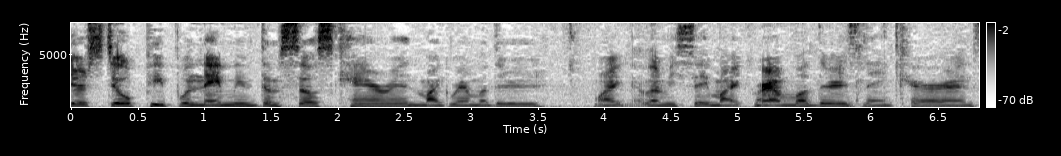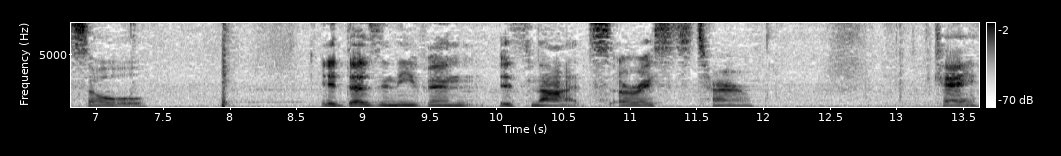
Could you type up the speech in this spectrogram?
There's still people naming themselves Karen. My grandmother, my let me say my grandmother is named Karen, so it doesn't even it's not a racist term. Okay.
